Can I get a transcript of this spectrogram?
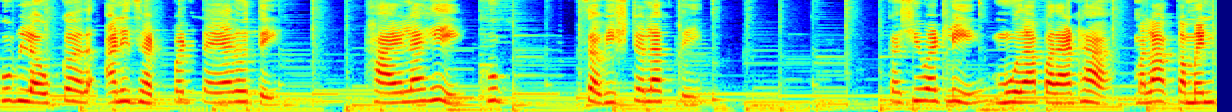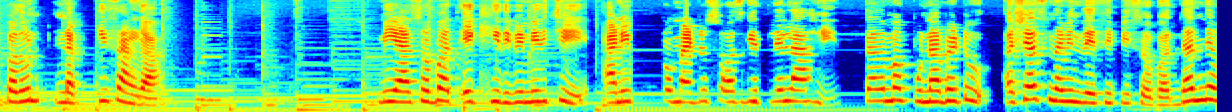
खूप लवकर आणि झटपट तयार होते. खायलाही खूप चविष्ट लागते. कशी वाटली मुळा पराठा? मला कमेंट करून नक्की सांगा. मी यासोबत एक हिरवी मिरची आणि टोमॅटो सॉस घेतलेला आहे. तर मग पुन्हा भेटू अशाच नवीन रेसिपीसोबत धन्यवाद.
